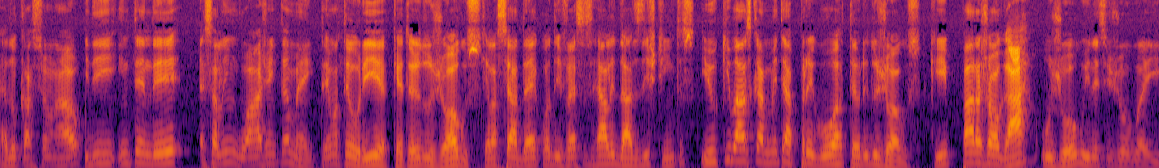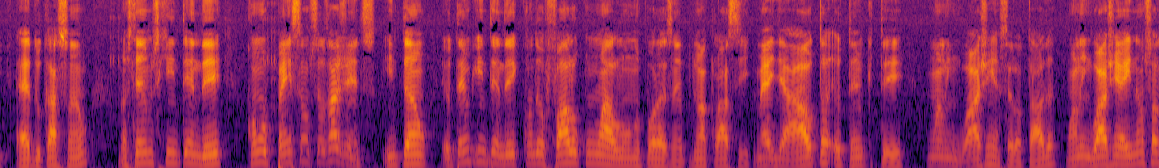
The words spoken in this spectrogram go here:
educacional e de entender essa linguagem também. Tem uma teoria, que é a teoria dos jogos, que ela se adequa a diversas realidades distintas e o que basicamente apregou a teoria dos jogos, que para jogar o jogo, e nesse jogo aí é educação, nós temos que entender como pensam seus agentes. Então, eu tenho que entender que quando eu falo com um aluno, por exemplo, de uma classe média alta, eu tenho que ter uma linguagem a ser adotada. Uma linguagem aí não só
